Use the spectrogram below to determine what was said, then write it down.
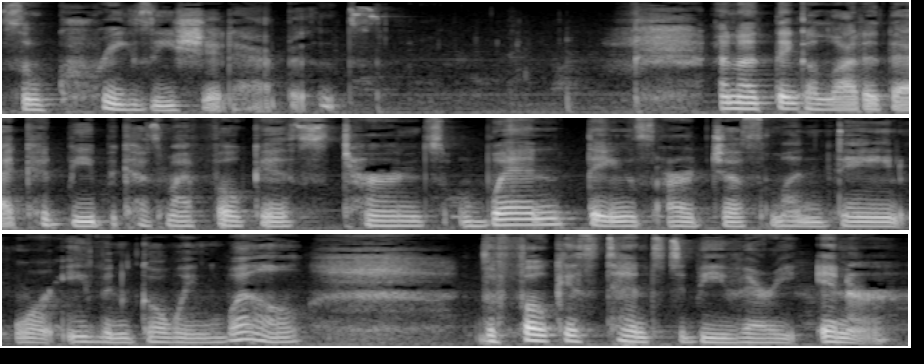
some crazy shit happens. And I think a lot of that could be because my focus turns when things are just mundane or even going well the focus tends to be very inner.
